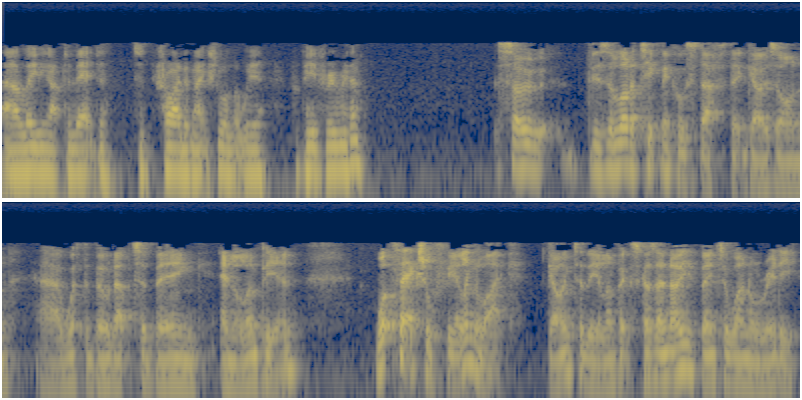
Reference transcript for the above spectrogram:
uh, leading up to that, just to try to make sure that we're prepared for everything. So there's a lot of technical stuff that goes on uh, with the build up to being an Olympian. What's the actual feeling like going to the Olympics? Because I know you've been to one already.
